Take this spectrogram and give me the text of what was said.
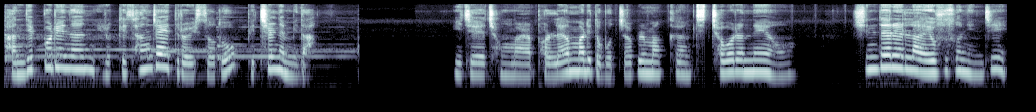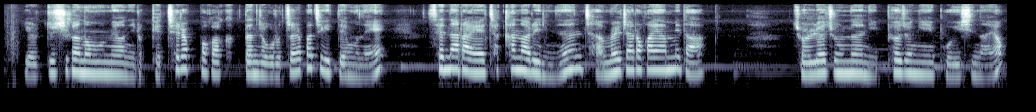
반딧불이는 이렇게 상자에 들어있어도 빛을 냅니다. 이제 정말 벌레 한 마리도 못 잡을 만큼 지쳐버렸네요. 신데렐라의 후손인지 12시가 넘으면 이렇게 체력바가 극단적으로 짧아지기 때문에 새나라의 착한 어린이는 잠을 자러 가야 합니다. 졸려 죽는 이 표정이 보이시나요?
